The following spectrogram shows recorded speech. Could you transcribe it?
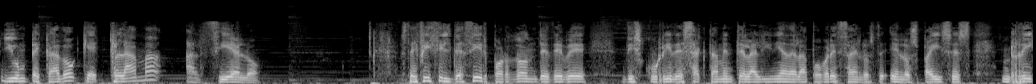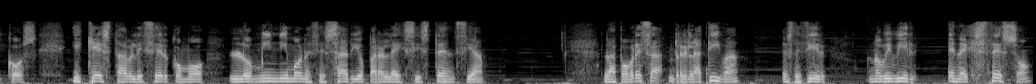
y un pecado que clama al cielo. Es difícil decir por dónde debe discurrir exactamente la línea de la pobreza en los, en los, países ricos y qué establecer como lo mínimo necesario para la existencia. La pobreza relativa, es decir, no vivir en exceso,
